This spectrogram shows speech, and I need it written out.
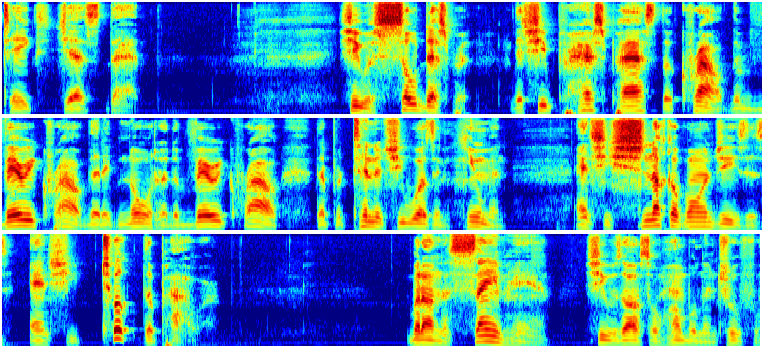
takes just that. She was so desperate that she pressed past the crowd, the very crowd that ignored her, the very crowd that pretended she wasn't human, and she snuck up on Jesus and she took the power. But on the same hand, she was also humble and truthful.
